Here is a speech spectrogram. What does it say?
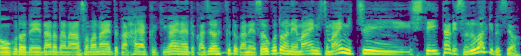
お風呂でダラダラ遊ばないとか、早く着替えないと風邪をひくとかね、そういうことをね、毎日毎日注意していたりするわけですよ。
